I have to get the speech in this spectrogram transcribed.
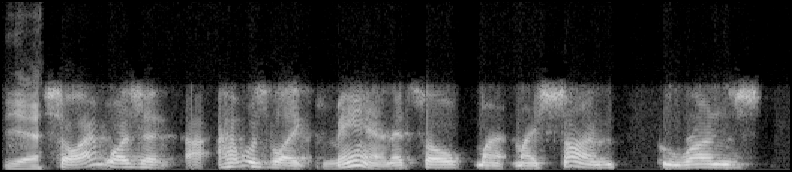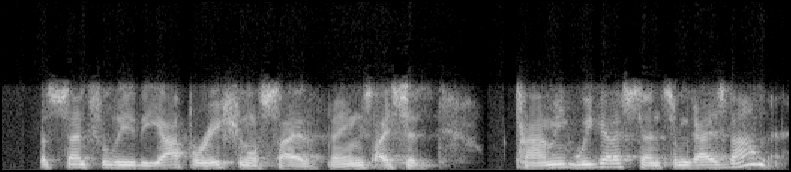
Yeah. So I wasn't. I was like, man. And so my my son, who runs essentially the operational side of things, I said, Tommy, we got to send some guys down there.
